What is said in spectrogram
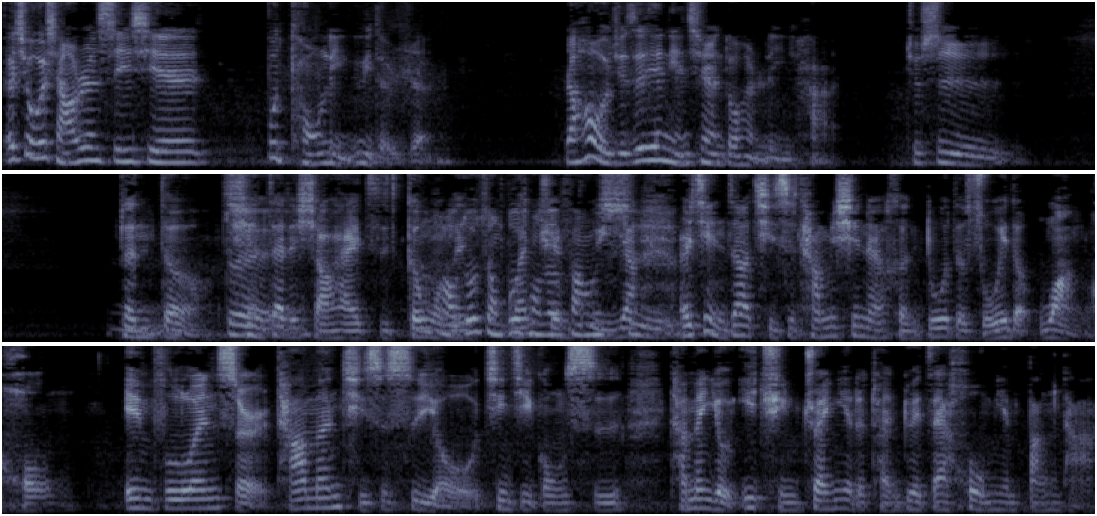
而且我想要认识一些不同领域的人，然后我觉得这些年轻人都很厉害，就是真的，嗯、现在的小孩子跟我们好多种不同的方式，而且你知道，其实他们现在很多的所谓的网红 influencer，他们其实是有经纪公司，他们有一群专业的团队在后面帮他。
